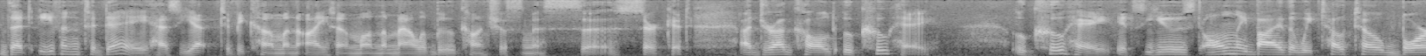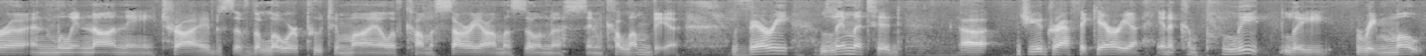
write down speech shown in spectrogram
that even today has yet to become an item on the Malibu consciousness uh, circuit, a drug called ukuhe. Ukuhe, it's used only by the Witoto, Bora, and Muinane tribes of the lower Putumayo of Comisaria Amazonas in Colombia. Very limited uh, geographic area in a completely remote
